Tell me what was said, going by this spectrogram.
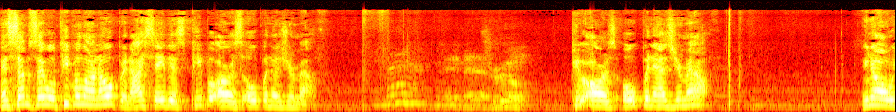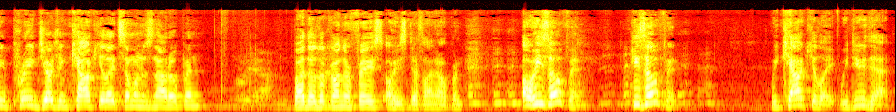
And some say, well, people aren't open. I say this people are as open as your mouth. People are as open as your mouth. You know, we prejudge and calculate someone who's not open. By the look on their face. Oh, he's definitely not open. Oh, he's open. He's open. We calculate. We do that.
